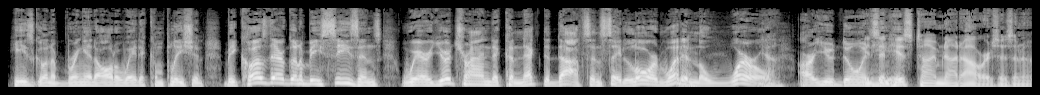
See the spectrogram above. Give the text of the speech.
He's going to bring it all the way to completion because there are going to be seasons where you're trying to connect the dots and say, Lord, what yeah. in the world yeah. are you doing? It's here? in his time, not ours, isn't it?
